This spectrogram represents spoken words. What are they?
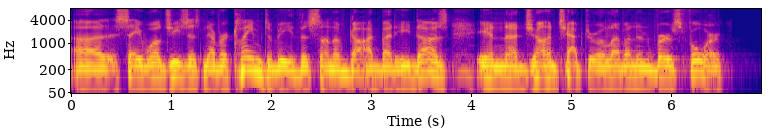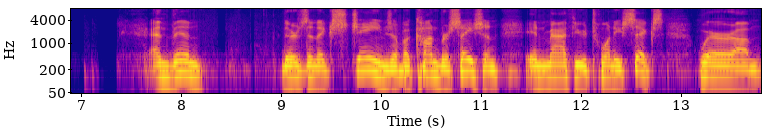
uh, say, well, Jesus never claimed to be the Son of God, but he does in uh, John chapter 11 and verse 4. And then there's an exchange of a conversation in Matthew 26 where um,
